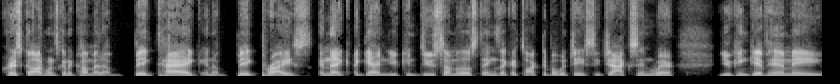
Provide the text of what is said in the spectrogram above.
Chris Godwin's going to come at a big tag and a big price. And like again, you can do some of those things like I talked about with JC Jackson, where you can give him a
